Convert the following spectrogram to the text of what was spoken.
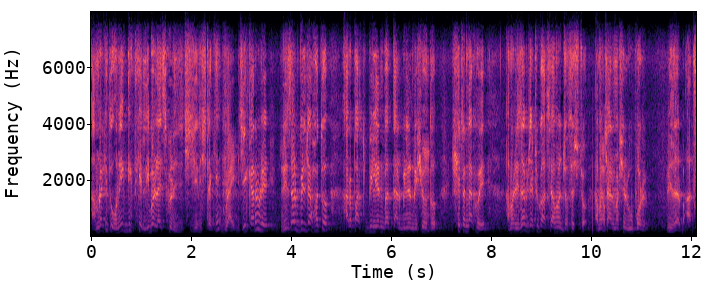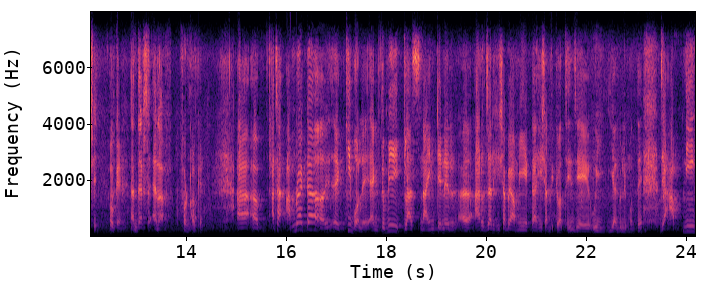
আমরা কিন্তু অনেক দিক থেকে লিবারালাইজ করে দিচ্ছি জিনিসটাকে. যে কারণে রিজার্ভ বিলটা হয়তো আরও পাঁচ বিলিয়ন বা চার বিলিয়ন বেশি হতো সেটা না হয়ে আমার রিজার্ভ যেটুকু আছে আমার যথেষ্ট। আমার চার মাসের উপর রিজার্ভ আছে। ওকে that's enough for now ওকে আচ্ছা আমরা একটা কি বলে একদমই ক্লাস নাইন টেনের আরজার হিসাবে আমি একটা হিসাব দেখতে পাচ্ছি যে ওই ইয়াগুলির মধ্যে যে আপনি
